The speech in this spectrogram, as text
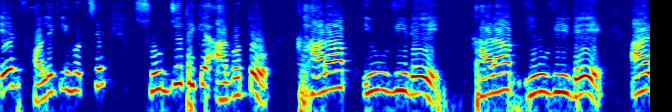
এর ফলে কি হচ্ছে? সূর্য থেকে আগত খারাপ ইউভি রে খারাপ ইউভি রে আর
